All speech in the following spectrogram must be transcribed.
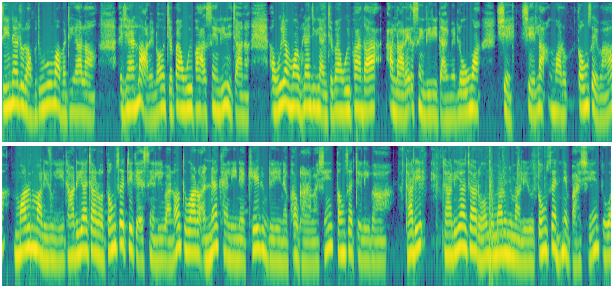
ဈေးနဲ့လို့တော့ဘယ်သူမှမတင်ရလောက်အရန်လှတယ်နော်ဂျပန်ဝေဖာအစင်လေးတွေကြာနာအဝေးကမမတို့လှမ်းကြည့်လိုက်ဂျပန်ဝေဖာသားအလာတဲ့အစင်လေးတွေတိုင်းပဲလုံးဝရှယ်ရှယ်လှအမတို့30ပါမမတို့ညီမလေးဆိုရင်ဒါတွေကကြတော့31ကဲအဆင့်လေးပါနော်သူကတော့အနက်ခံလေးနဲ့ခဲပြူလေးတွေနဲ့ဖောက်ထားတာပါရှင်31လေးပါဒါလေးဒါလေးကကြတော့မမတို့ညီမလေးတို့32ပါရှင်သူက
